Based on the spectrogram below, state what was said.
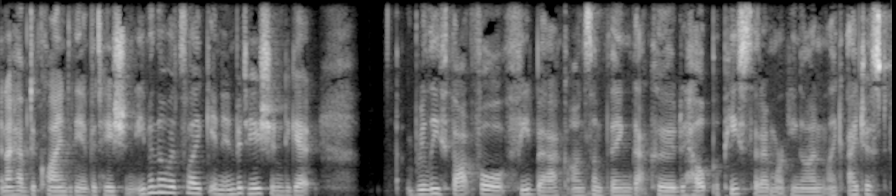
And I have declined the invitation, even though it's like an invitation to get really thoughtful feedback on something that could help a piece that I'm working on. Like I just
